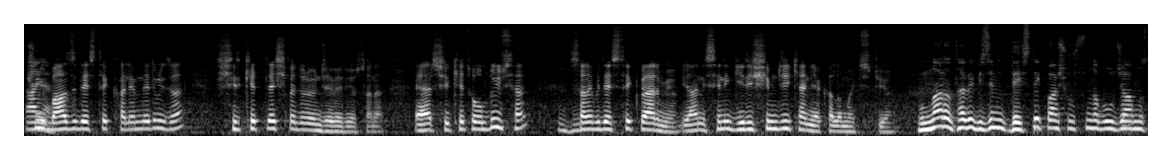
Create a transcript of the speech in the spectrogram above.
Çünkü Aynen. bazı destek kalemlerimiz var. Şirketleşmeden önce veriyor sana. Eğer şirket olduysan sana bir destek vermiyor. Yani seni girişimciyken yakalamak istiyor. Bunlar da tabii bizim destek başvurusunda bulacağımız,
